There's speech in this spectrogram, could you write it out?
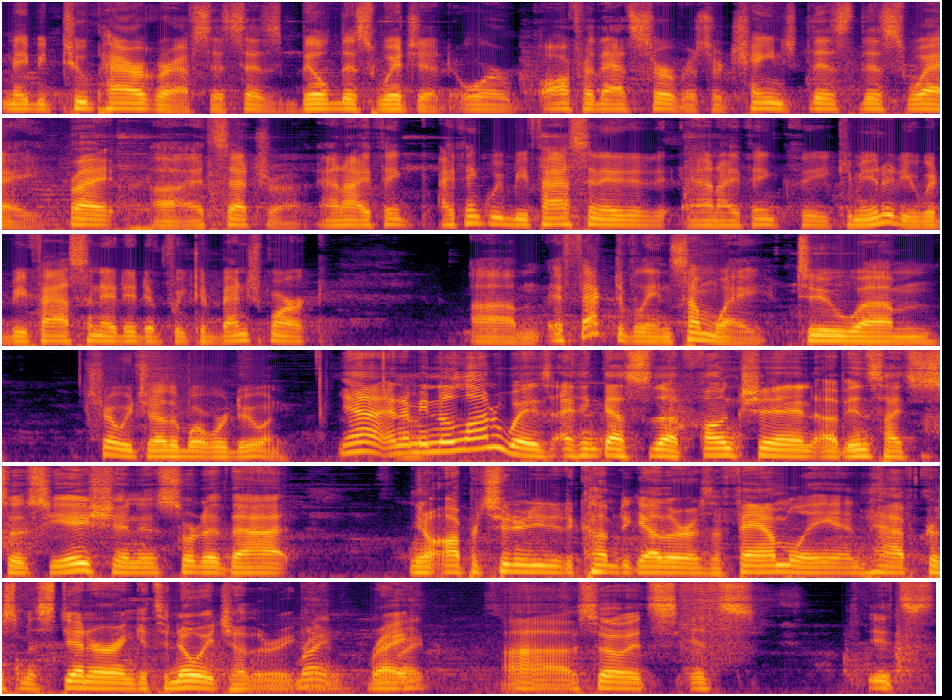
maybe two paragraphs that says build this widget or offer that service or change this this way, Right. uh, etc. And I think I think we'd be fascinated, and I think the community would be fascinated if we could benchmark um, effectively in some way to um, show each other what we're doing. Yeah, and I mean, in a lot of ways, I think that's the function of Insights Association is sort of that, you know, opportunity to come together as a family and have Christmas dinner and get to know each other again. Right, Right. right. Uh, so it's it's it's,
